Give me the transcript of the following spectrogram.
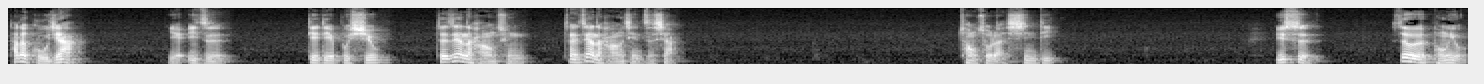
它的股价也一直跌跌不休，在这样的行情，在这样的行情之下，创出了新低。于是，这位朋友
